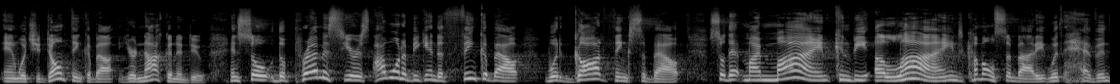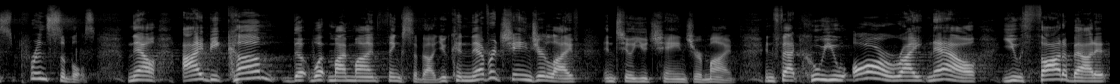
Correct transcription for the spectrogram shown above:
and what you don't think about, you're not to do. And so, the premise here is I want to begin to think about what God thinks about so that my mind can be aligned, come on, somebody, with heaven's principles. Now, I become the, what my mind thinks about. You can never change your life until you change your mind. In fact, who you are right now, you thought about it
